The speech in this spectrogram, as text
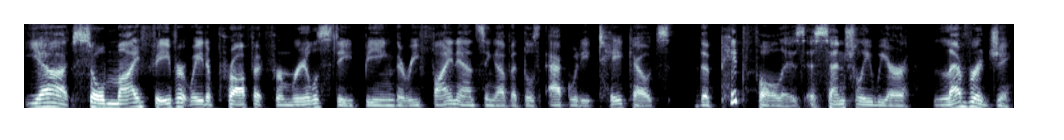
Yeah. So my favorite way to profit from real estate being the refinancing of it, those equity takeouts. The pitfall is essentially we are leveraging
